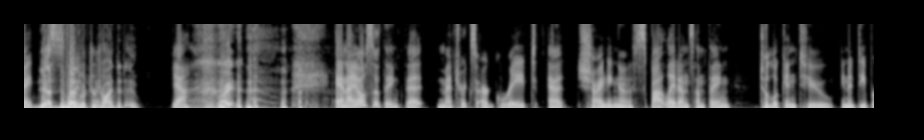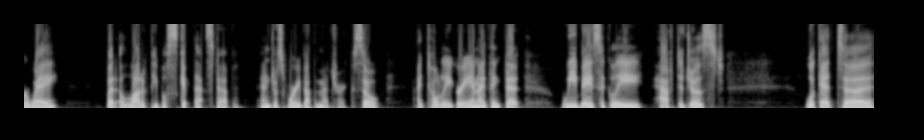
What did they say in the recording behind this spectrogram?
right. yeah depends what you're trying to do yeah. Right? and I also think that metrics are great at shining a spotlight on something to look into in a deeper way. But a lot of people skip that step and just worry about the metric. So I totally agree. And I think that we basically have to just look at uh,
